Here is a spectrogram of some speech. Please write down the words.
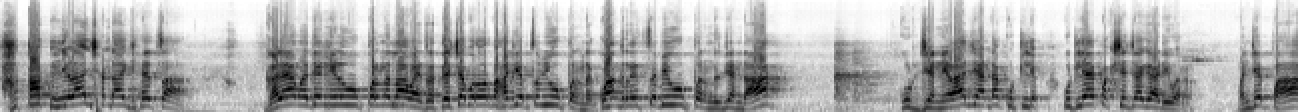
हातात निळा झेंडा घ्यायचा. गळ्यामध्ये निळ उपरणं लावायचं. त्याच्याबरोबर भाजपचं बी उपरणं काँग्रेसचं बी उपरणं झेंडा. कुठ जे निळा झेंडा कुठले कुठल्याही पक्षाच्या गाडीवर. म्हणजे पा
